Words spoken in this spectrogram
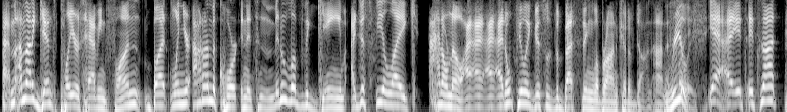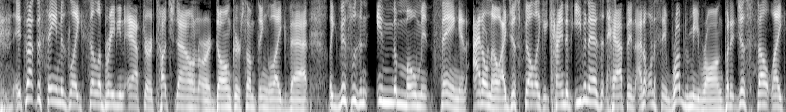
I'm, I'm not against players having fun, but when you're out on the court and it's in the middle of the game, I just feel like I don't know. I, I I don't feel like this was the best thing LeBron could have done. Honestly, really, yeah. It's it's not it's not the same as like celebrating after a touchdown or a dunk or something like that. Like this was an in the moment thing, and I don't know. I just felt like it kind of even as it happened. I don't want to say rubbed me wrong, but it just felt like.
